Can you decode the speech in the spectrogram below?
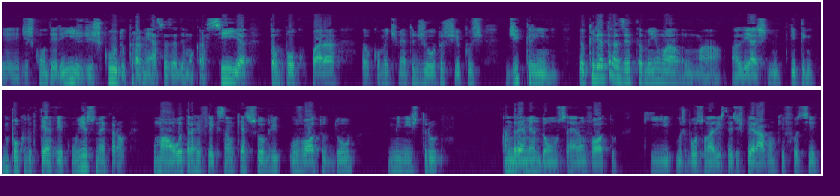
eh, de esconderijo, de escudo para ameaças à democracia, tampouco para o cometimento de outros tipos de crime. Eu queria trazer também uma, uma, aliás, que tem um pouco do que tem a ver com isso, né, Carol? Uma outra reflexão que é sobre o voto do ministro André Mendonça. Era um voto que os bolsonaristas esperavam que fosse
